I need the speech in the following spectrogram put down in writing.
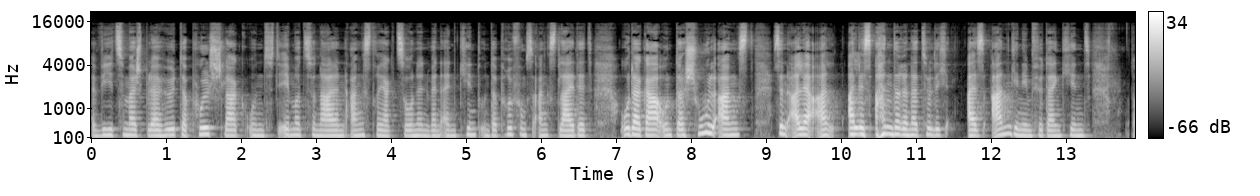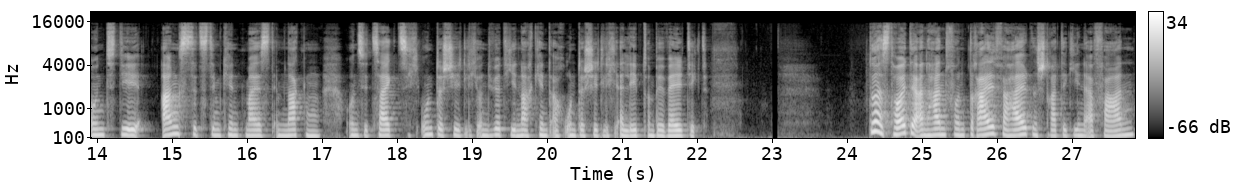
wie zum Beispiel erhöhter Pulsschlag und die emotionalen Angstreaktionen, wenn ein Kind unter Prüfungsangst leidet oder gar unter Schulangst, sind alle, alles andere natürlich als angenehm für dein Kind. Und die Angst sitzt dem Kind meist im Nacken und sie zeigt sich unterschiedlich und wird je nach Kind auch unterschiedlich erlebt und bewältigt. Du hast heute anhand von drei Verhaltensstrategien erfahren,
